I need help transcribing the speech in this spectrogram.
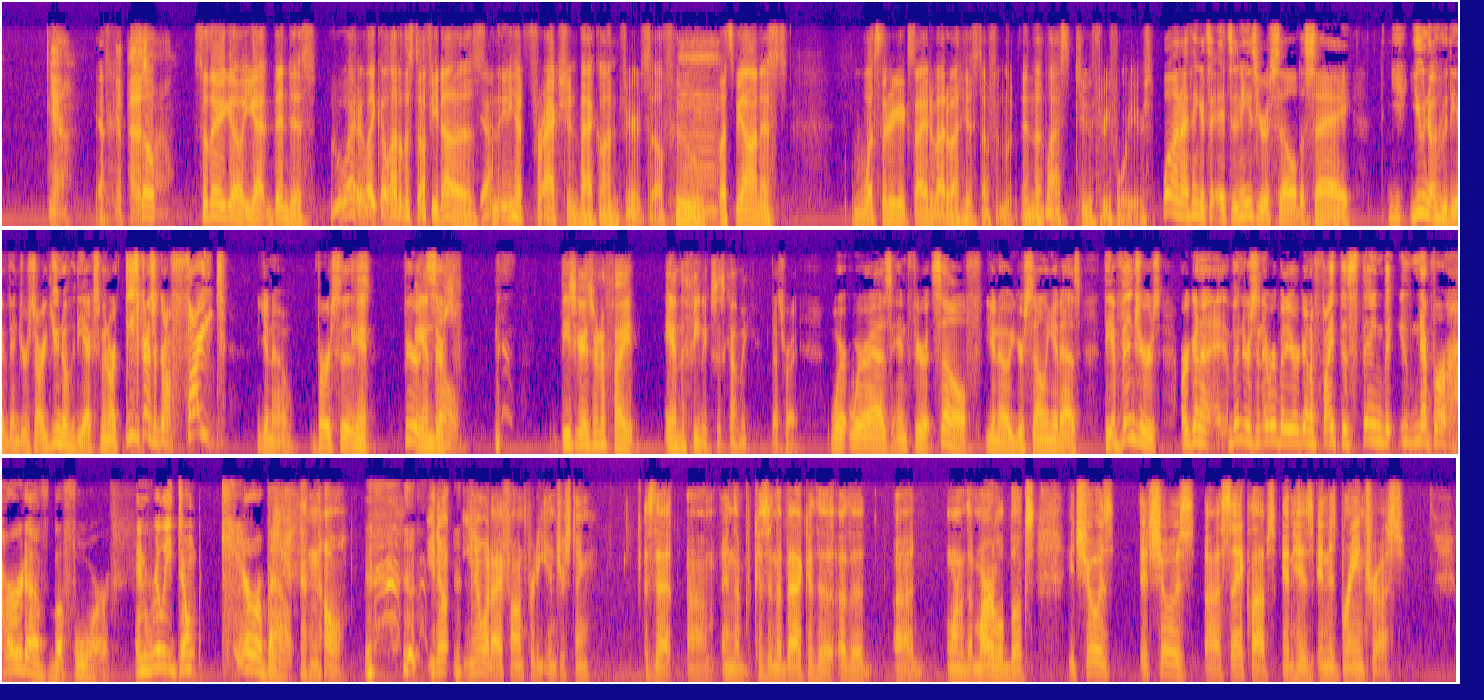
Yeah. Yeah. Yeah. So- smile. So there you go. You got Bendis, who I like a lot of the stuff he does, Yeah. and then you had Fraction back on Fear itself, who, Mm. let's be honest, what's there to get excited about about his stuff in the in the last two, three, four years? Well, and I think it's it's an easier sell to say, you, you know who the Avengers are, you know who the X Men are. These guys are going to fight, you know, versus And- Fear and itself. These guys are gonna fight, and the Phoenix is coming. That's right. Where, whereas in Fear itself, you know, you're selling it as the Avengers are gonna Avengers and everybody are gonna fight this thing that you've never heard of before and really don't care about. no. you know, you know what I found pretty interesting is that um, in the because in the back of the of the uh, one of the Marvel books, it shows it shows uh, Cyclops in his in his brain trust,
